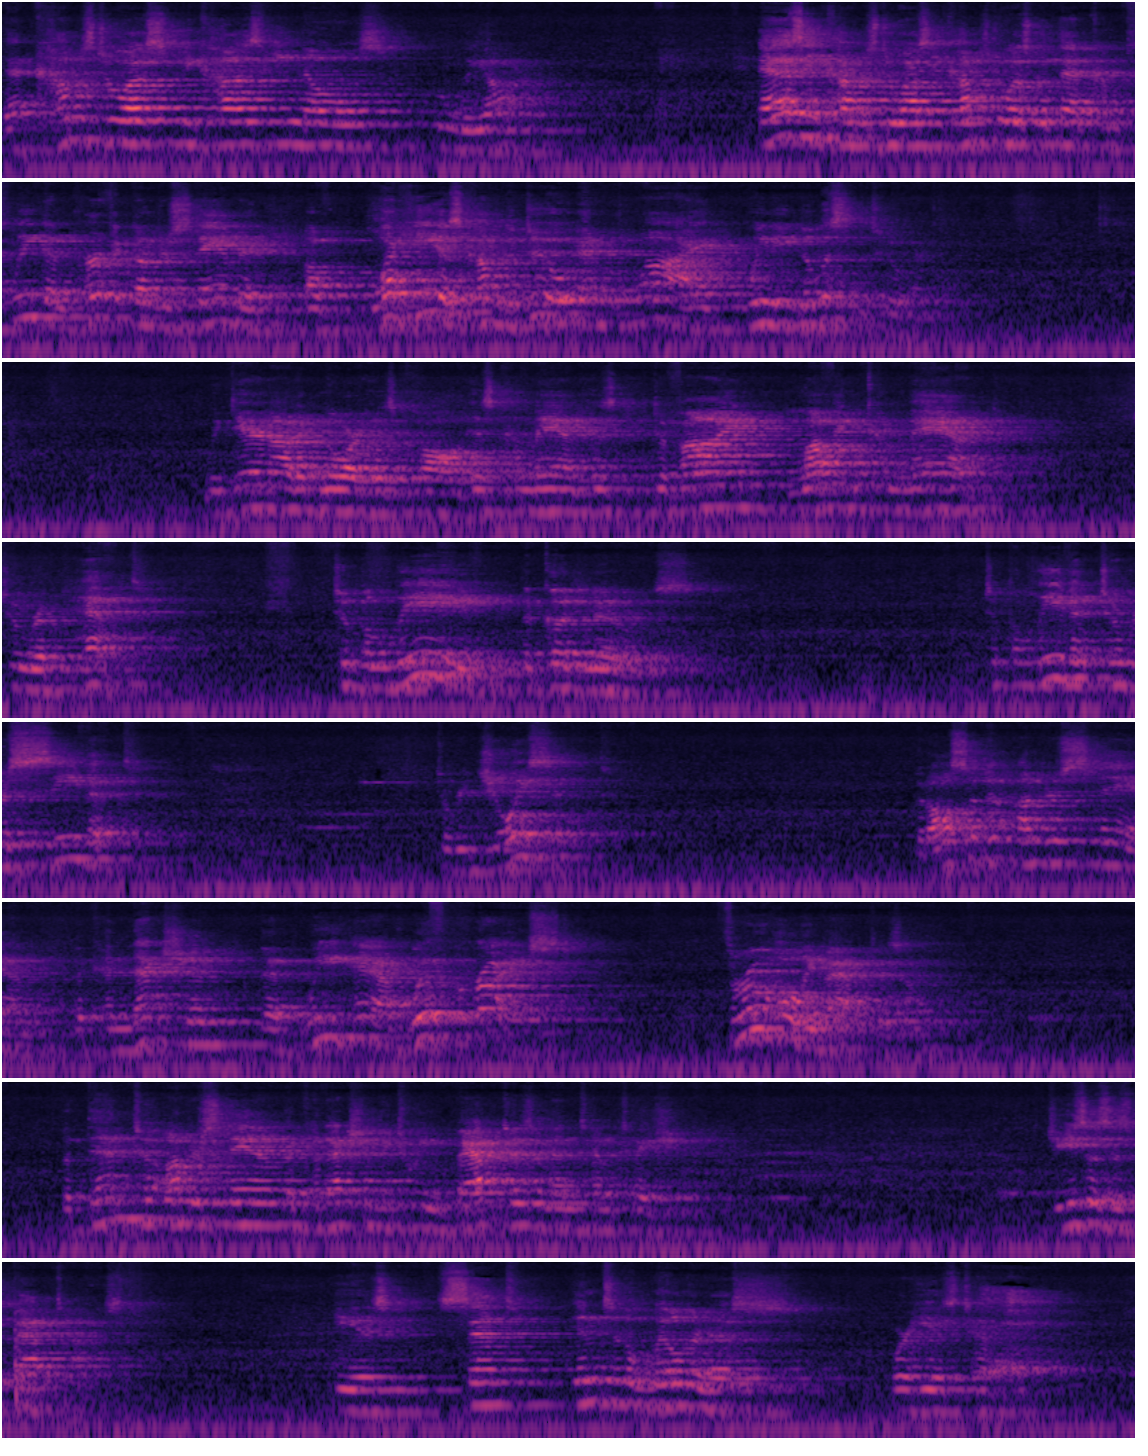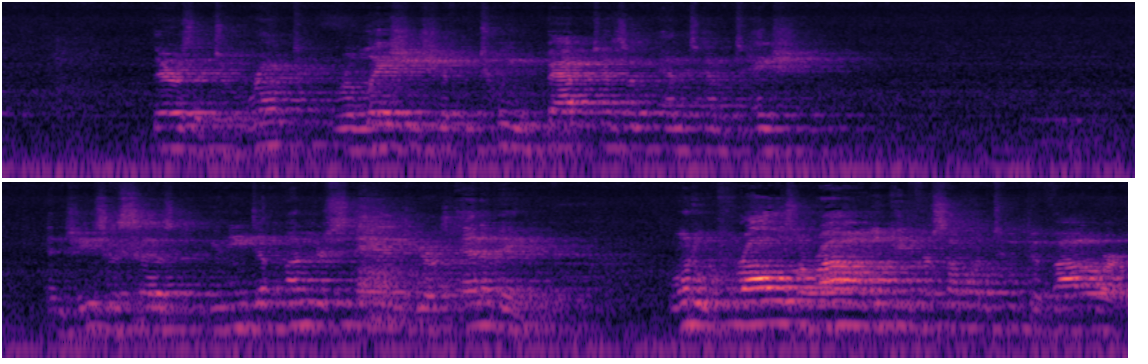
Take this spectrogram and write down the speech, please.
That comes to us because he knows who we are. As he comes to us, he comes to us with that complete and perfect understanding of what he has come to do and why we need to listen to him. We dare not ignore his call, his command, his divine, loving command to repent, to believe the good news, to believe it, to receive it, to rejoice in it but also to understand the connection that we have with Christ through holy baptism, but then to understand the connection between baptism and temptation. Jesus is baptized. He is sent into the wilderness where he is tempted. There is a direct relationship between baptism and temptation. And Jesus says you need to understand your enemy, one who prowls around looking for someone to devour.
